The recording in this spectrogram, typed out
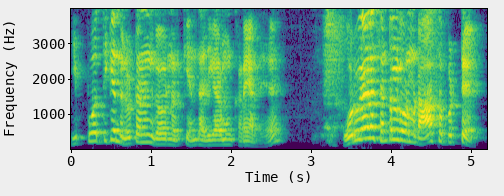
இப்போதைக்கு அந்த லிeutenant கவர்னருக்கு எந்த அதிகாரமும் கிடையாது. ஒருவேளை சென்ட்ரல் கவர்மெண்ட் ஆசைப்பட்டு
